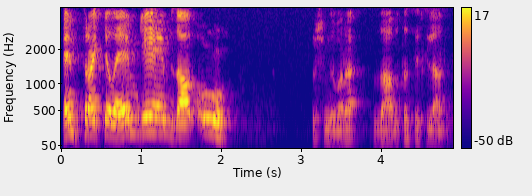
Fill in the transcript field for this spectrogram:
Hem Trakyalı hem gay hem zab... Uh. Dur şimdi bana zabıta sesi lazım.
